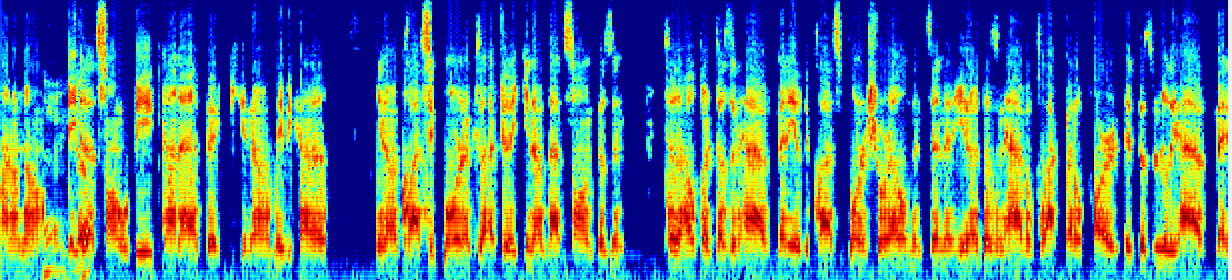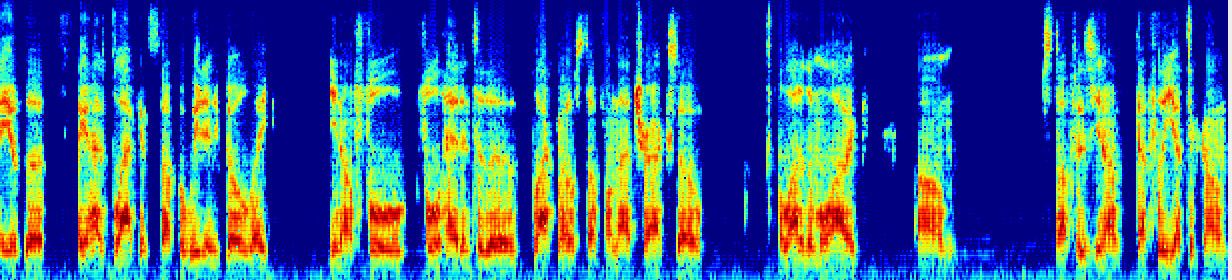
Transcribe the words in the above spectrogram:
I don't know. Maybe go. that song will be kind of epic, you know, maybe kind of, you know, a classic Lorna, because I feel like, you know, that song doesn't, to the Hellfire doesn't have many of the classic Lorna Shore elements in it. You know, it doesn't have a black metal part. It doesn't really have many of the, like, it has black and stuff, but we didn't go, like, you know, full full head into the black metal stuff on that track. So a lot of the melodic um, stuff is, you know, definitely yet to come.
